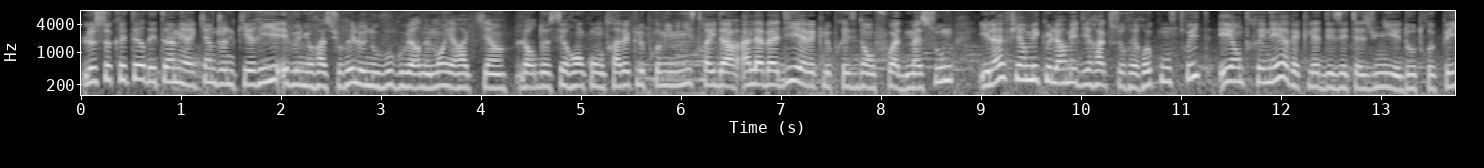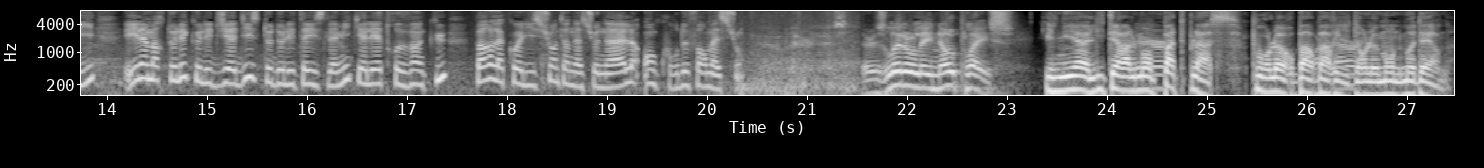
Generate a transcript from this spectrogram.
Le secrétaire d'État américain John Kerry est venu rassurer le nouveau gouvernement irakien. Lors de ses rencontres avec le Premier ministre Haïdar al-Abadi et avec le président Fouad Massoum, il a affirmé que l'armée d'Irak serait reconstruite et entraînée avec l'aide des États-Unis et d'autres pays. Et il a martelé que les djihadistes de l'État islamique allaient être vaincus par la coalition internationale en cours de formation. Il n'y a littéralement pas de place pour leur barbarie dans le monde moderne.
